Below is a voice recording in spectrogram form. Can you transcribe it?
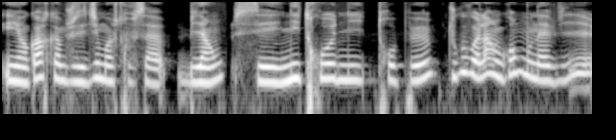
Et encore, comme je vous ai dit, moi je trouve ça bien. C'est ni trop ni trop peu. Du coup, voilà en gros mon avis.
